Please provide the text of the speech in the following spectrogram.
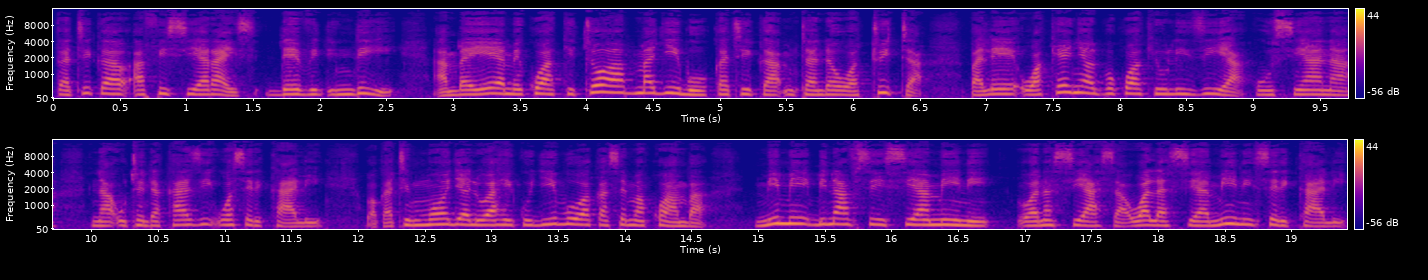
katika afisi ya rais David Ndii, ambaye yeye amekuwa akitoa majibu katika mtandao wa Twitter pale Wakenya walipokuwa wakiulizia kuhusiana na utendakazi wa serikali. Wakati mmoja aliwahi kujibu akasema kwamba mimi binafsi siamini wanasiasa wala siamini serikali.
